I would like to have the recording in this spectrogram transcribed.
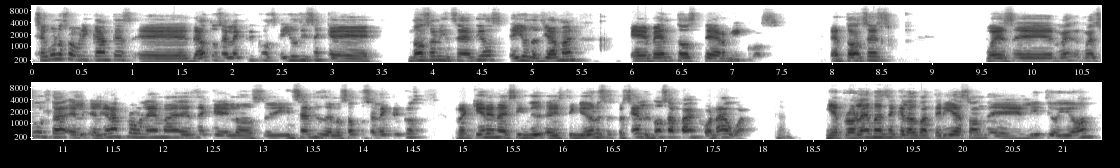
según los fabricantes de autos eléctricos, ellos dicen que no son incendios, ellos los llaman eventos térmicos. Entonces, pues eh, resulta, el, gran problema es de que los incendios de los autos eléctricos requieren extinguidores especiales, no se apagan con agua. Y el problema es de que las baterías son de litio-ion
